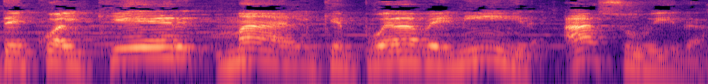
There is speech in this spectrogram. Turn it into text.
de cualquier mal que pueda venir a su vida.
